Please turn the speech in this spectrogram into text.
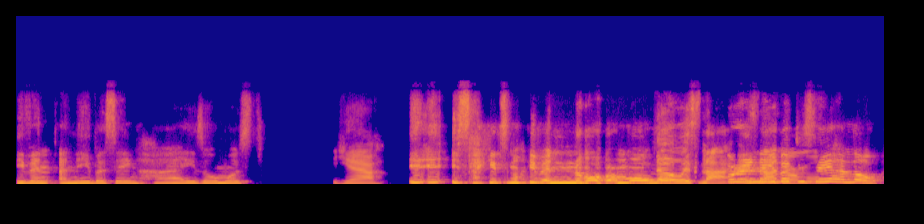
even a neighbor saying hi is almost Yeah. it, it- it's like it's not even normal No, it's not. for a It's not neighbor to say hello.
